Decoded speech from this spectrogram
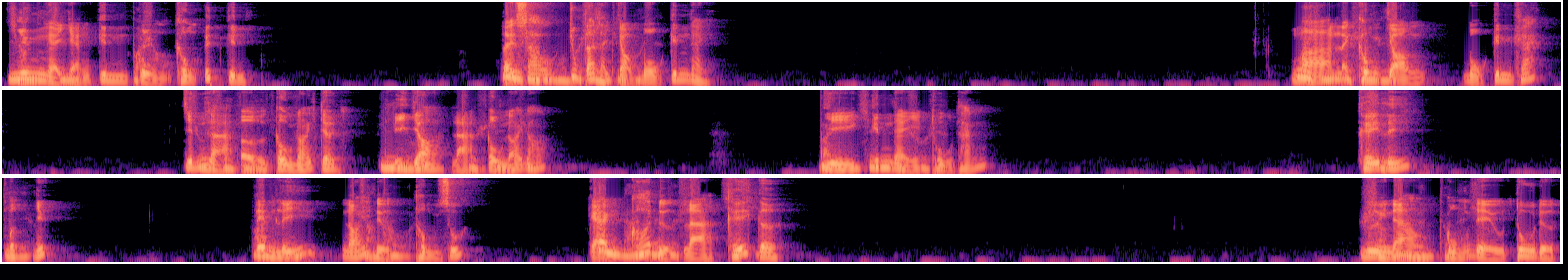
nhưng ngài giảng kinh cũng không ít kinh. Tại sao chúng ta lại chọn bộ kinh này mà lại không chọn bộ kinh khác. Chính là ở câu nói trên. Lý do là câu nói đó. Vì kinh này thù thắng. Khế lý. Bậc nhất. Đem lý nói được thông suốt. Càng có được là khế cơ người nào cũng đều tu được.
